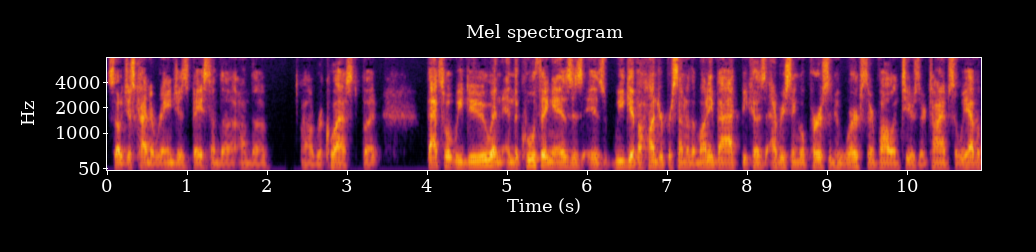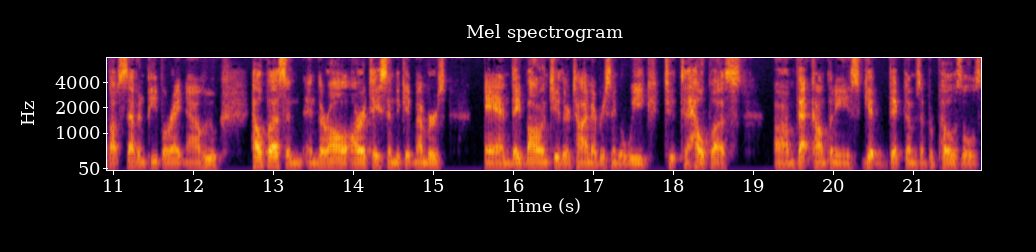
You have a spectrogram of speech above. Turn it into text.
So it just kind of ranges based on the on the uh, request. But that's what we do. And, and the cool thing is, is, is we give hundred percent of the money back because every single person who works there volunteers their time. So we have about seven people right now who help us and, and they're all Arete syndicate members and they volunteer their time every single week to, to help us um, vet companies, get victims and proposals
